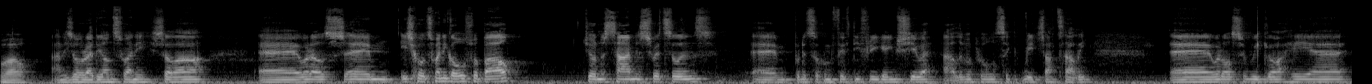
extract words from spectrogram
Wow. And he's already on 20. Salah. Uh, what else? Um, he scored 20 goals for Bâle during his time in Switzerland, um, but it took him 53 games fewer at Liverpool to reach that tally. Uh, what else have we got here?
